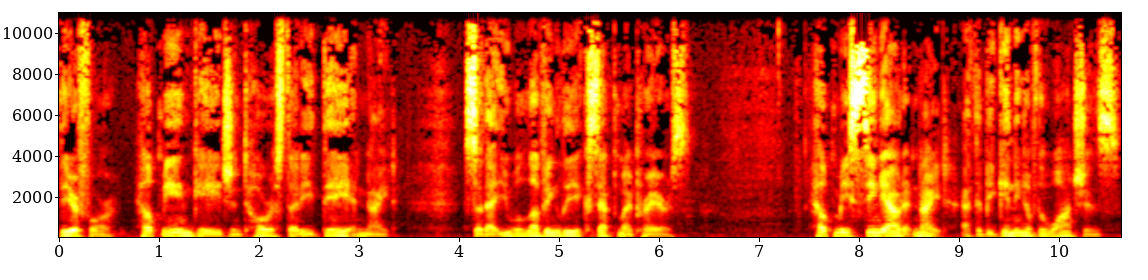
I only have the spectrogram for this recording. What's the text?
Therefore, help me engage in Torah study day and night, so that you will lovingly accept my prayers. Help me sing out at night at the beginning of the watches,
